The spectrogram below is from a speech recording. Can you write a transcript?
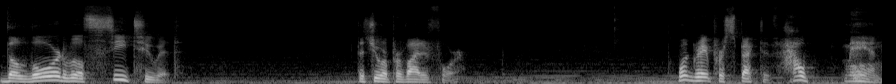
The Lord will see to it that you are provided for. What great perspective. How, man,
